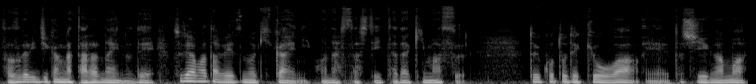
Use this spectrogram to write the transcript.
さすがに時間が足らないのでそれはまた別の機会にお話しさせていただきます。ということで今日は、えー、私がまあ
